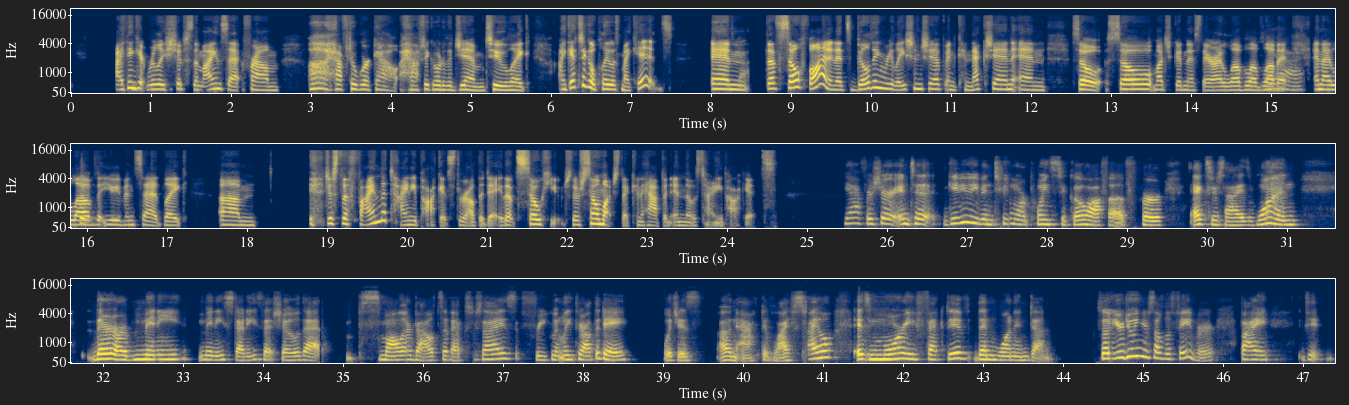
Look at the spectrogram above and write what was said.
I think it really mm-hmm. shifts the mindset from, oh, I have to work out, I have to go to the gym to like, I get to go play with my kids. And yeah that's so fun and it's building relationship and connection and so so much goodness there. I love love love yeah. it and i love that you even said like um just the find the tiny pockets throughout the day that's so huge. There's so much that can happen in those tiny pockets. Yeah for sure and to give you even two more points to go off of for exercise one there are many many studies that show that smaller bouts of exercise frequently throughout the day, which is an active lifestyle, is more effective than one and done. So you're doing yourself a favor by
